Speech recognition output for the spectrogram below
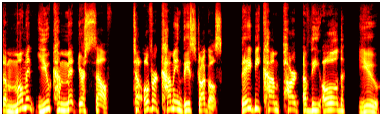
The moment you commit yourself to overcoming these struggles, they become part of the old you.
